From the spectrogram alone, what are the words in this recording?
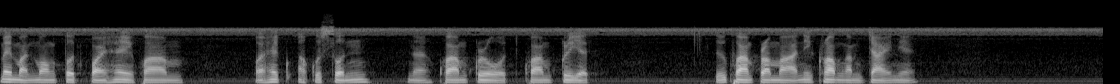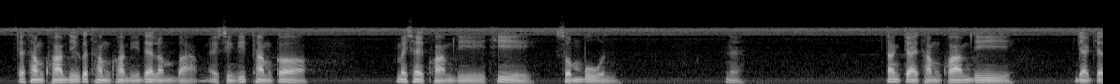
ไม่หมั่นมองตนปล่อยให้ความปล่อยให้อกุศลนะความโกรธ ความเกลียด หรือความประมาทนี่ครอบงำใจเนี่ย จะทำความดีก็ทำความดีได้ลำบากไอ้สิ่งที่ทำก็ ไม่ใช่ความดีที่สมบูรณ์นะตั้งใจทำความดี อยากจะ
